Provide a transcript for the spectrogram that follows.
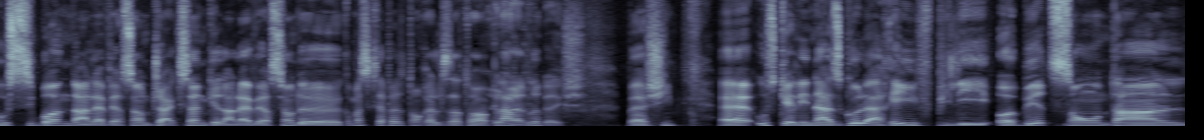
aussi bonne dans la version de Jackson que dans la version de... Comment est-ce qu'il s'appelle ton réalisateur plate, là? Bakshi. Bashi, euh, où ce que les Nazgûl arrivent, puis les Hobbits sont dans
